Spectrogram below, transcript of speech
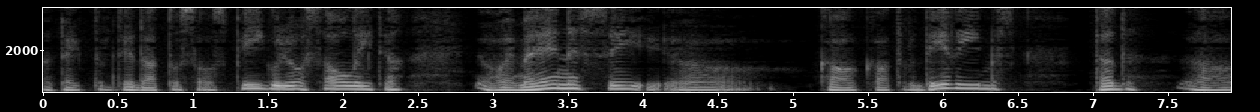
teikt, tur dziedāt to savu spīguļo saulīt, ja, vai mēnesi, kā, kā tur dievības, tad uh,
